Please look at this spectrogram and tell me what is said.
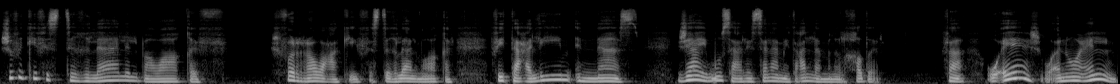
شوفوا كيف استغلال المواقف. شوفوا الروعة كيف استغلال المواقف. في تعليم الناس. جاي موسى عليه السلام يتعلم من الخضر. ف وإيش؟ وانه علم.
